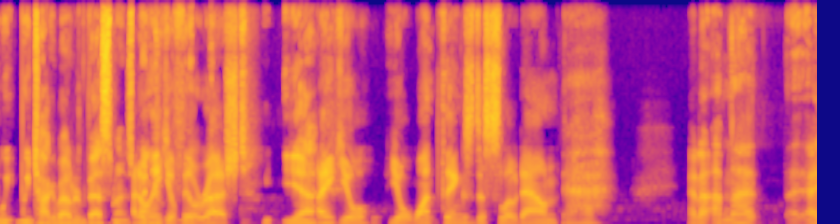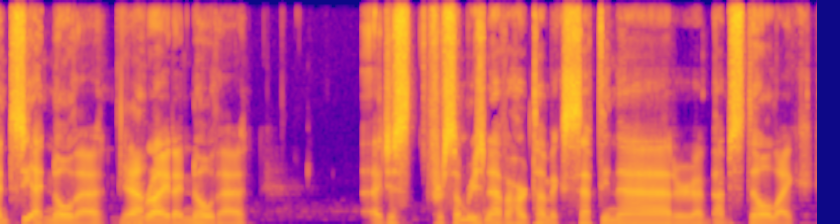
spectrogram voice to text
we we talk about investments. I don't think you'll feel rushed. Yeah, I think you'll you'll want things to slow down. Yeah. And I, I'm not. I, I see. I know that. Yeah. You're right. I know that. I just, for some reason, I have a hard time accepting that, or I'm, I'm still like,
